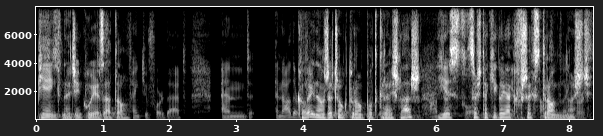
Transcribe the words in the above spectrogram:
piękne. Dziękuję za to. Kolejną rzeczą, którą podkreślasz, jest coś takiego jak wszechstronność.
